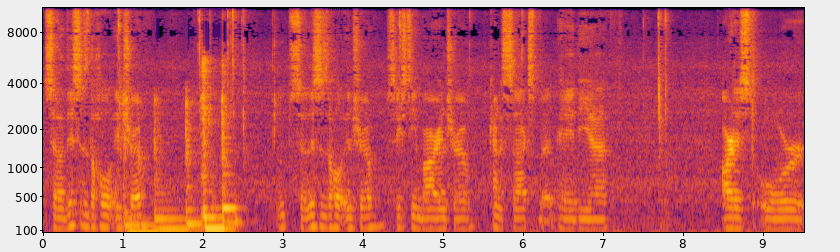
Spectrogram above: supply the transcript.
so this is the whole intro. Oops, so this is the whole intro, 16 bar intro. Kind of sucks, but hey, the uh, artist or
